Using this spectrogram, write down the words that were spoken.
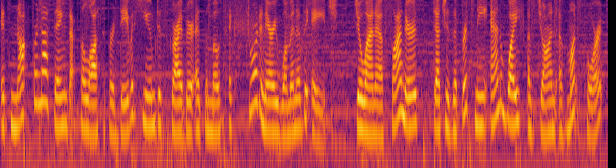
It's not for nothing that philosopher David Hume described her as the most extraordinary woman of the age. Joanna of Flanders, Duchess of Brittany and wife of John of Montfort,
